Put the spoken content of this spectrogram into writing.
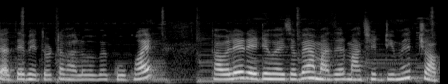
যাতে ভেতরটা ভালোভাবে কুক হয়। তাহলে রেডি হয়ে যাবে আমাদের মাছের ডিমের চপ।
